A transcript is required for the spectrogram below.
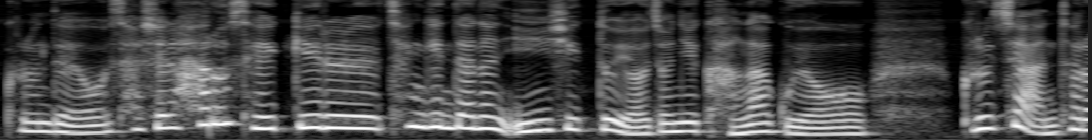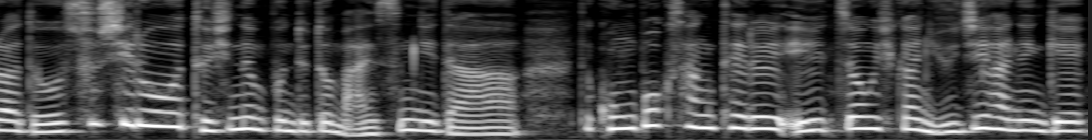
그런데요, 사실 하루 세 끼를 챙긴다는 인식도 여전히 강하고요. 그렇지 않더라도 수시로 드시는 분들도 많습니다. 공복 상태를 일정 시간 유지하는 게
